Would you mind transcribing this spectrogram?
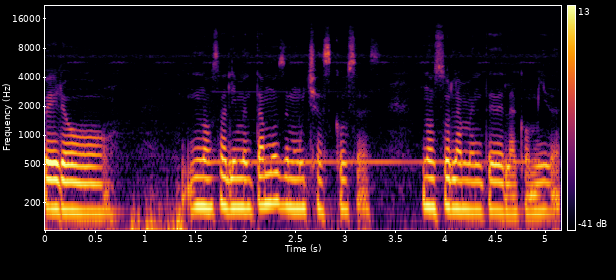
pero nos alimentamos de muchas cosas, no solamente de la comida.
